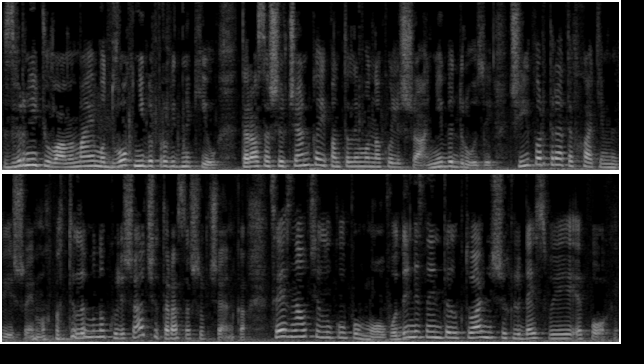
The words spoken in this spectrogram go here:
Зверніть увагу, ми маємо двох ніби провідників: Тараса Шевченка і Пантелеймона Куліша, ніби друзі. Чиї портрети в хаті ми вішаємо? Пантелеймона Куліша чи Тараса Шевченка? Це я знав цілу купу мов, один із найінтелектуальніших людей своєї епохи.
